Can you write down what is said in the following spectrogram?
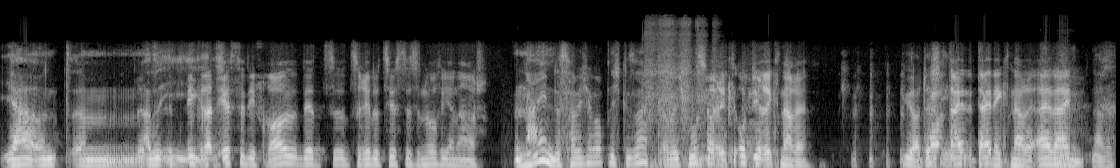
ja, und ähm, also. Degradierst du die Frau, jetzt, jetzt reduzierst du sie nur auf ihren Arsch. Nein, das habe ich überhaupt nicht gesagt. Aber ich muss und, ihre, und ihre Knarre. Ja, das oh, deine, deine Knarre. Äh, nein. Knarre.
